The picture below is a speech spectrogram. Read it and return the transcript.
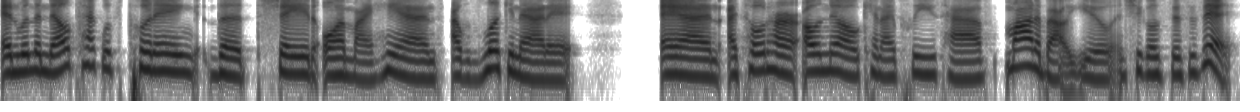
And when the nail tech was putting the shade on my hands, I was looking at it and I told her, Oh no, can I please have Mod About You? And she goes, This is it.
